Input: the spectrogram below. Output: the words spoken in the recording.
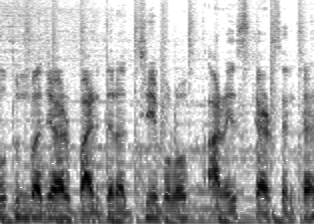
Notun Bazar Baridhara J block R S car centre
